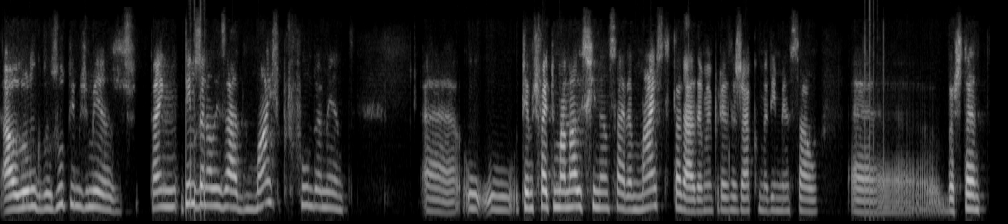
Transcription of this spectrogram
ao longo dos últimos meses tenho, temos analisado mais profundamente o, o, temos feito uma análise financeira mais detalhada, é uma empresa já com uma dimensão uh, bastante,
